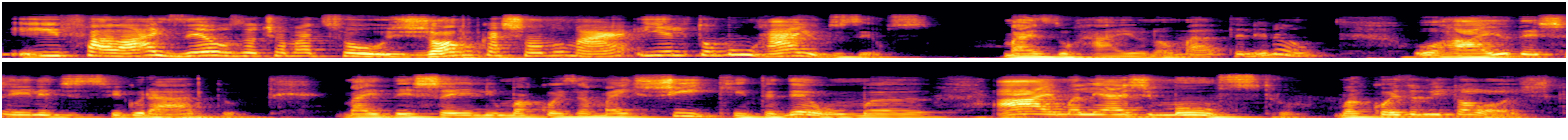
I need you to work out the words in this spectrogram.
E fala, ai Zeus, eu te amaldiçoo. Joga o caixão no mar e ele toma um raio do Zeus. Mas o raio não mata ele, não. O raio deixa ele desfigurado mas deixa ele uma coisa mais chique, entendeu? Uma. Ah, uma linhagem de monstro. Uma coisa mitológica.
